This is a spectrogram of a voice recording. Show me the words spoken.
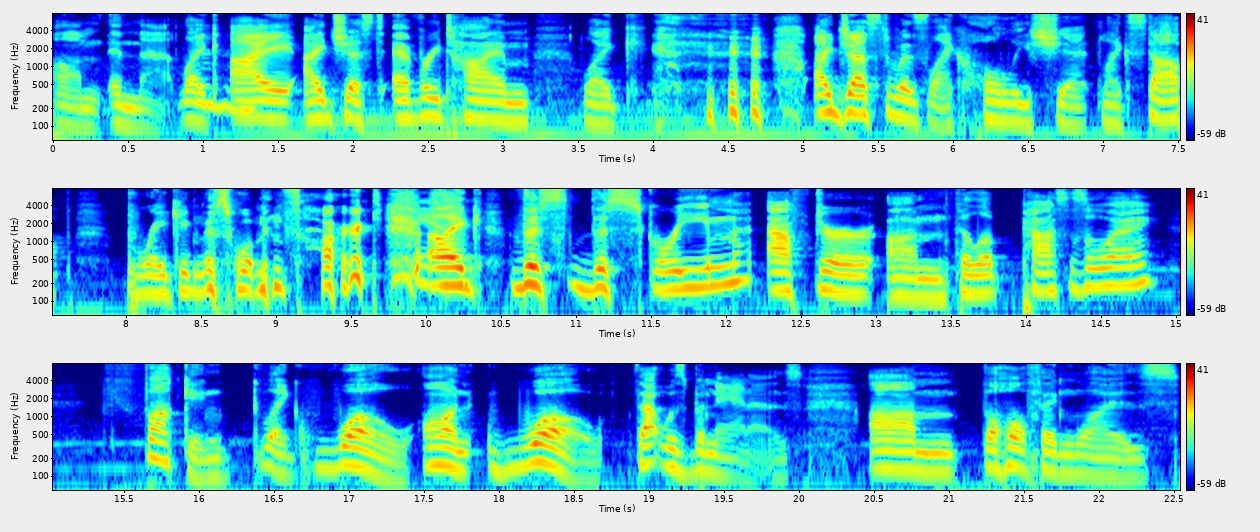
um in that. Like i i just every time like i just was like holy shit. Like stop breaking this woman's heart. Yeah. like this the scream after um philip passes away fucking like whoa on whoa that was bananas. Um the whole thing was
